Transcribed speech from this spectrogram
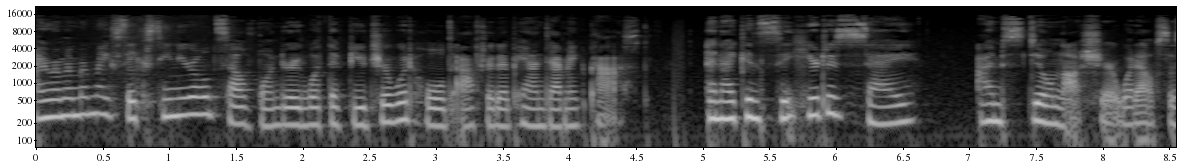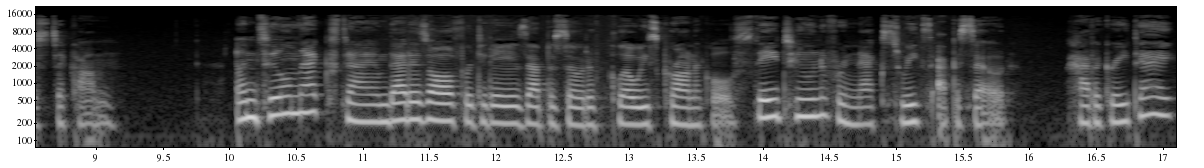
I remember my 16 year old self wondering what the future would hold after the pandemic passed. And I can sit here to say, I'm still not sure what else is to come. Until next time, that is all for today's episode of Chloe's Chronicles. Stay tuned for next week's episode. Have a great day.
